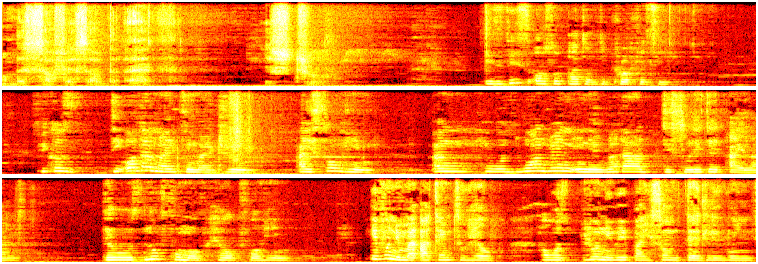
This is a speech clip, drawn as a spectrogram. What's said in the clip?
on the surface of the earth is true. Is this also part of the prophecy? Because the other night in my dream, I saw him and he was wandering in a rather desolated island. There was no form of help for him. Even in my attempt to help, I was blown away by some deadly wind.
